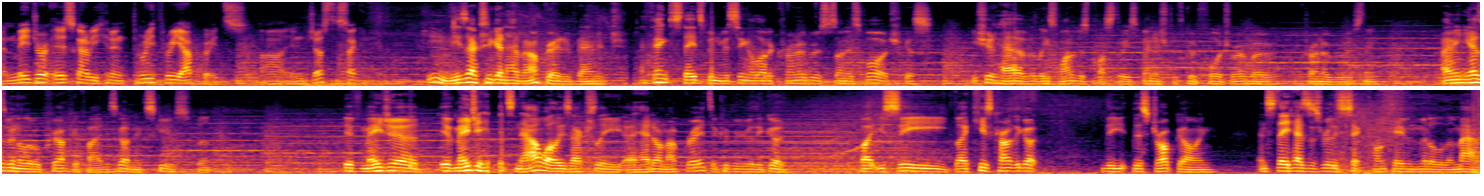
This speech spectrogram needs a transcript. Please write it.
and Major is going to be hitting 3-3 upgrades uh, in just a second. Hmm, he's actually going to have an upgrade advantage. I think State's been missing a lot of chrono boosts on his forge, because he should have at least one of his plus threes finished with good forge robo chrono boosting. I mean, he has been a little preoccupied. He's got an excuse, but if Major if Major hits now while he's actually ahead on upgrades, it could be really good. But you see, like he's currently got the this drop going, and State has this really sick concave in the middle of the map.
